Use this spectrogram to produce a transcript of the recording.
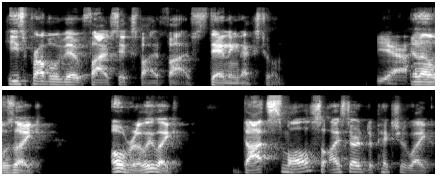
He's probably about five six, five five, standing next to him. Yeah. And I was like, oh really? Like that small? So I started to picture like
